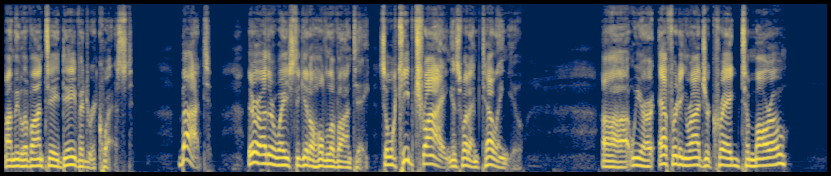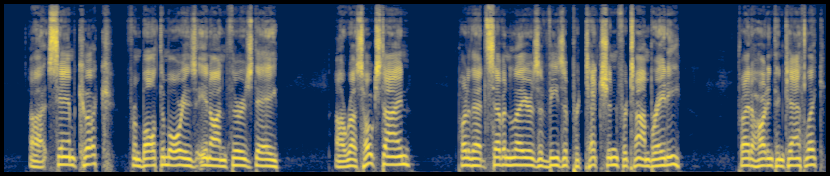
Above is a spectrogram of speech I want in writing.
on the Lavonte David request. But there are other ways to get a hold of Lavonte. So we'll keep trying, is what I'm telling you. Uh, we are efforting Roger Craig tomorrow. Uh, Sam Koch from Baltimore is in on Thursday. Uh, Russ Hochstein, part of that seven layers of visa protection for Tom Brady, Pride of Hartington Catholic.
